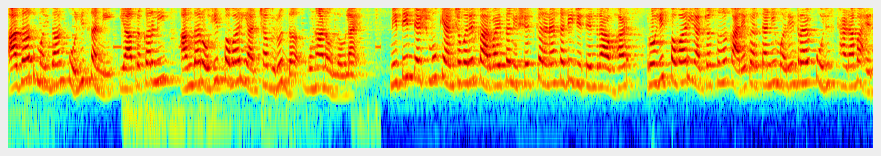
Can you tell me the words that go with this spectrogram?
आझाद मैदान पोलिसांनी या प्रकरणी आमदार रोहित पवार यांच्या विरुद्ध गुन्हा नोंदवलाय. नितीन देशमुख यांच्यावरील कारवाईचा निषेध करण्यासाठी जितेंद्र आव्हाड रोहित पवार यांच्यासह कार्यकर्त्यांनी मरीन ड्राईव्ह पोलीस ठाण्याबाहेर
